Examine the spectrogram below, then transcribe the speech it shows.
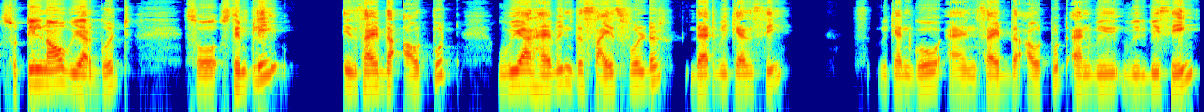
So till now we are good. So simply inside the output, we are having the size folder that we can see. We can go inside the output and we will be seeing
